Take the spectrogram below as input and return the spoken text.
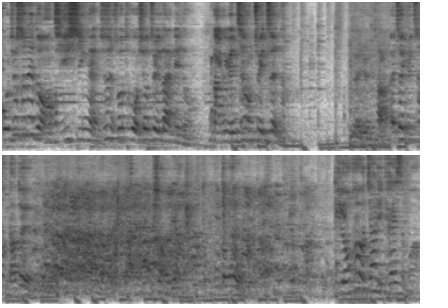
我就是那种即兴哎，就是你说脱口秀最烂那种，哪个原唱最正啊？对，原唱。哎，这原唱答对了，漂亮，你懂我。李荣浩家里开什么啊？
